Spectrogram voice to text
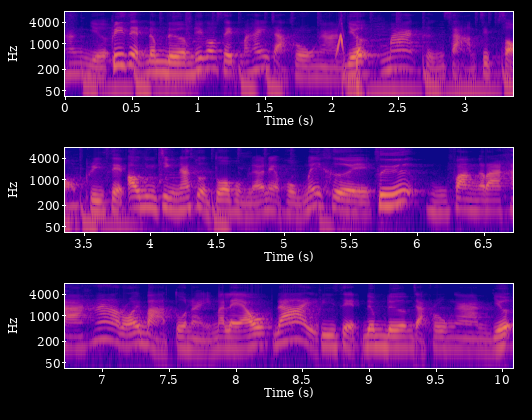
ข้างเยอะพรีเซตเดิมๆที่เขาเซตมาให้จากโรงงานเยอะมากถึง 32พรีเซตเอาจริงๆนะส่วนตัวผมแล้วเนี่ยผมไม่เคยซื้อหูฟังราคา 500 บาทตัวไหนมาแล้ว ได้พรีเซตเดิมๆจากโรงงานเยอะ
